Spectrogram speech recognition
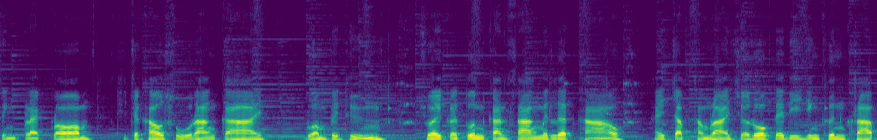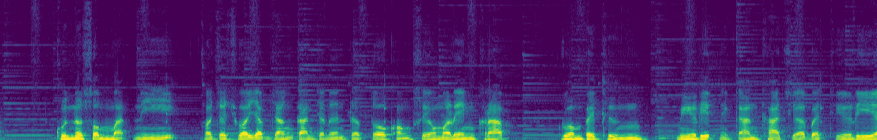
สิ่งแปลกปลอมที่จะเข้าสู่ร่างกาย รวมไปถึงช่วยกระตุ้นการสร้างเม็ดเลือดขาว ให้จับทำลายเชื้อโรคได้ดียิ่งขึ้นครับ คุณสมบัตินี้ก็จะช่วยยับยั้งการเจริญเติบโตของเซลล์มะเร็งครับ รวมไปถึงมีฤทธิ์ในการฆ่าเชื้อแบคทีเรีย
